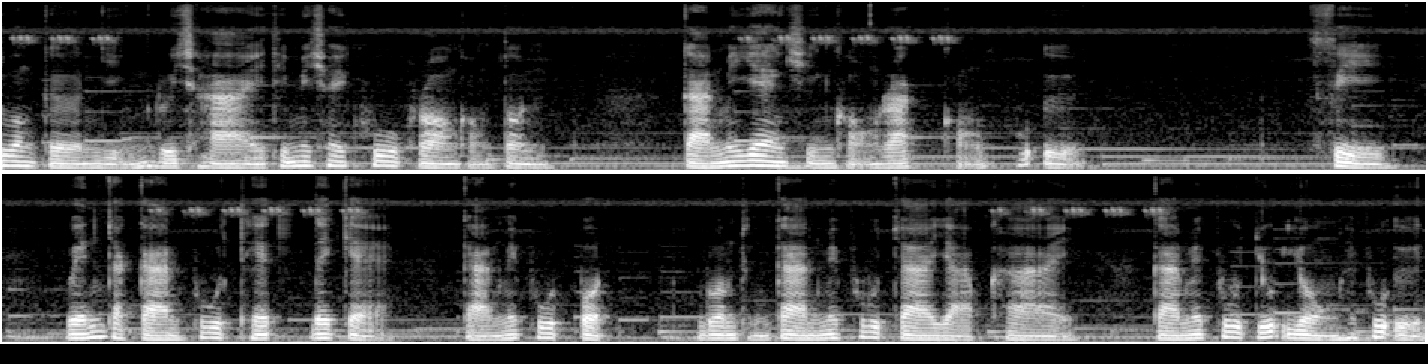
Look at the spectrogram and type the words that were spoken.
ล่วงเกินหญิงหรือชายที่ไม่ใช่คู่ครองของตน การไม่แย่งชิงของรักของผู้อื่น 4. เว้นจากการพูดเท็จได้แก่ การไม่พูดปด รวมถึงการไม่พูดจาหยาบคาย การไม่พูดยุยงให้ผู้อื่น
